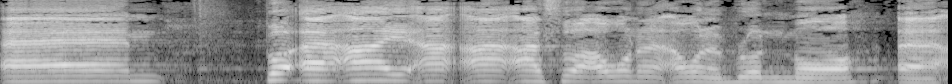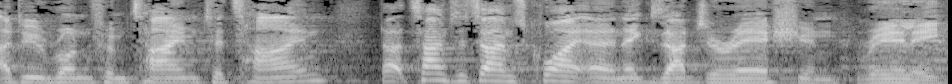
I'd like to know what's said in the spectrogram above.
Um, but uh, I, I, I, thought I want to I wanna run more. Uh, I do run from time to time. That time to time is quite an exaggeration, really.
